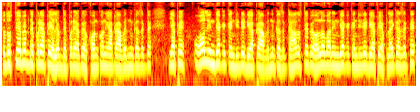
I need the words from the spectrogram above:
तो दोस्तों यहाँ पे आप देख पा रहे यहाँ पे देख पा रहे यहाँ पे कौन कौन यहाँ पे आवेदन कर सकते हैं यहाँ पे ऑल इंडिया के कैंडिडेट यहाँ पे आवेदन कर सकते हैं हाँ दोस्तों यहाँ पे ऑल ओवर इंडिया के कैंडिडेट यहाँ पे अप्लाई कर सकते हैं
